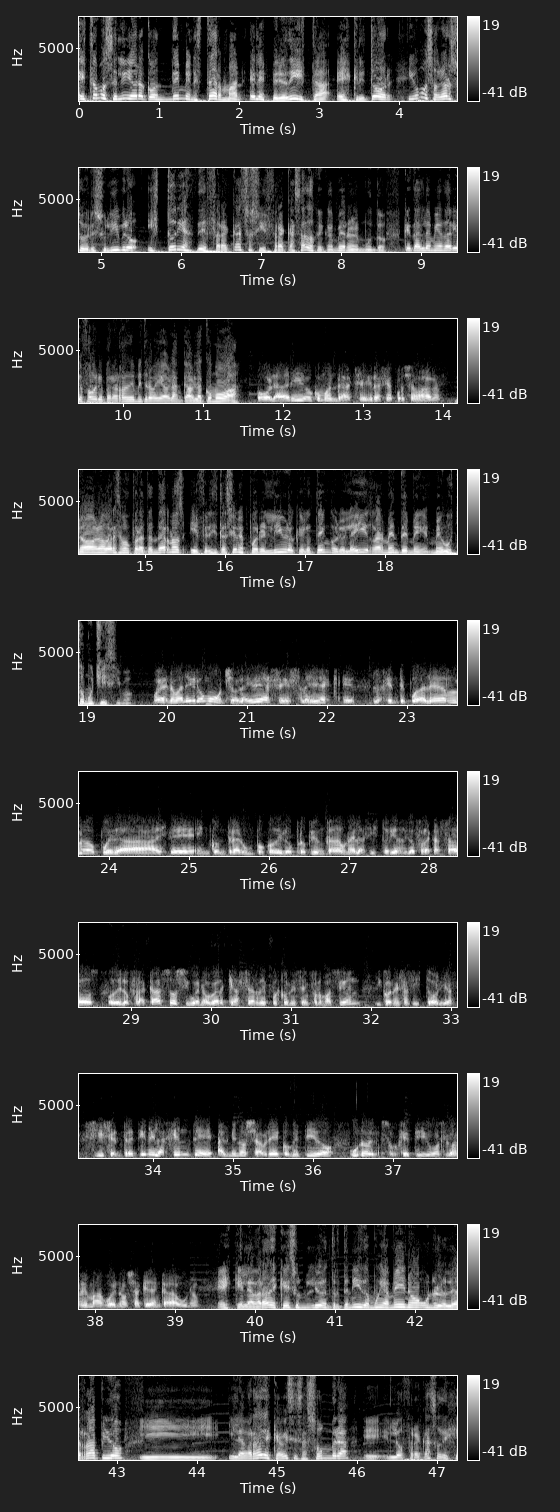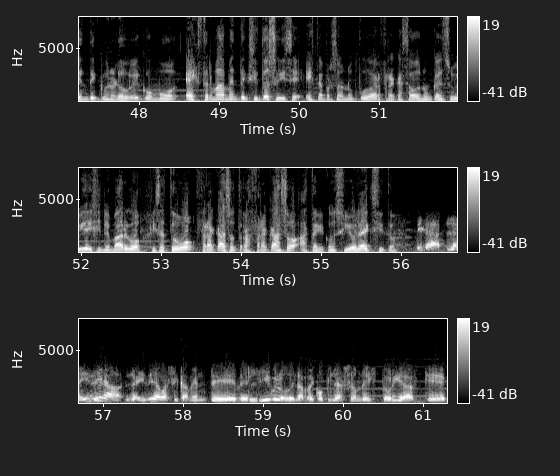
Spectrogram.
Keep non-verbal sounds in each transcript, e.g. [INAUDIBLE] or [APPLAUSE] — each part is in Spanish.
Estamos en línea ahora con Demian Sterman, él es periodista, escritor, y vamos a hablar sobre su libro Historias de fracasos y fracasados que cambiaron el mundo. ¿Qué tal Demian Darío Fabre para Radio Mitra Bahía Blanca? Habla, ¿cómo va? Hola Darío, ¿cómo andás? gracias por llamar. No, no, gracias vos por atendernos y felicitaciones por el libro que lo tengo, lo leí, realmente me, me gustó muchísimo. Bueno, me alegro mucho. La idea es esa, la idea es que la gente pueda leerlo, pueda este, encontrar un poco de lo propio en cada una de las historias de los fracasados o de los fracasos y bueno, ver qué hacer después con esa información y con esas historias. Si se entretiene la gente, al menos ya habré cometido uno de los objetivos. Los demás, bueno, ya queda en cada uno. Es que la verdad es que es un libro entretenido, muy ameno, uno lo lee rápido y, la verdad es que a veces asombra eh, los fracasos de gente que uno lo ve como extremadamente exitoso dice, esta persona no pudo haber fracasado nunca en su vida y sin embargo quizás tuvo fracaso tras fracaso hasta que consiguió el éxito. Mira, la idea, la idea básicamente del libro, de la recopilación de historias que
